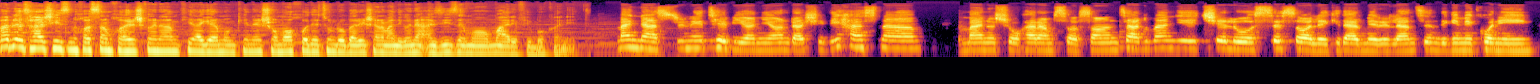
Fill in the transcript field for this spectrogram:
قبل از هر چیز می‌خواستم خواهش کنم که اگر ممکنه شما خودتون رو برای شنوندگان عزیز ما معرفی بکنید. من نسرین تبیانیان رشیدی هستم. من و شوهرم ساسان. تقریبا یه چل و سه ساله که در مریلند زندگی می‌کنیم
